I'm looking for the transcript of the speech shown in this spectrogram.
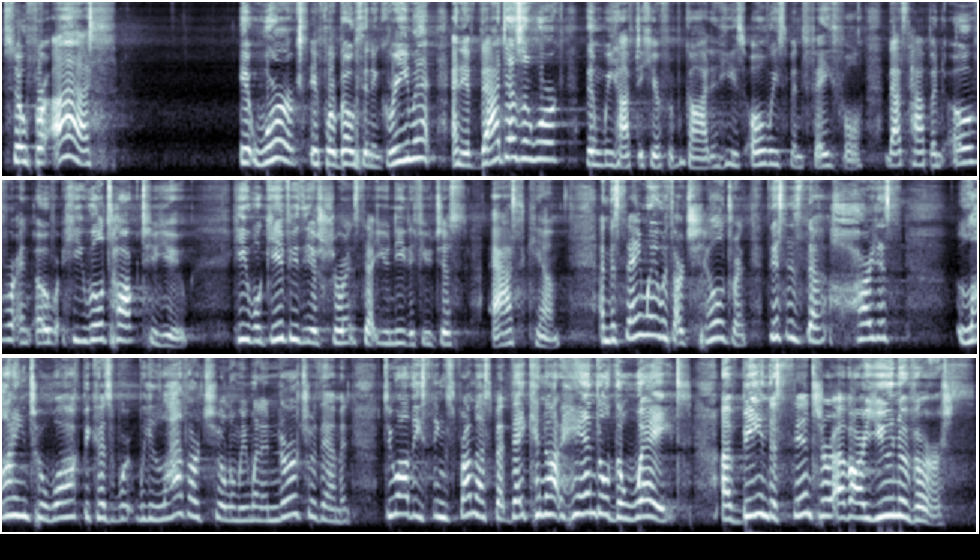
So for us, it works if we're both in agreement, and if that doesn't work, then we have to hear from God. And He has always been faithful. That's happened over and over. He will talk to you, He will give you the assurance that you need if you just ask Him. And the same way with our children. This is the hardest line to walk because we love our children. We want to nurture them and do all these things from us, but they cannot handle the weight of being the center of our universe.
